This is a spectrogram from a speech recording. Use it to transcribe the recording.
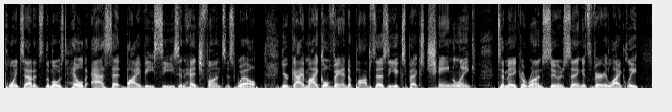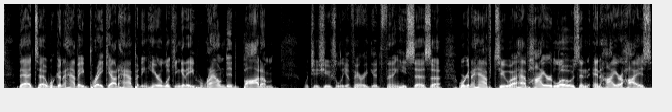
points out it's the most held asset by VCs and hedge funds as well. Your guy Michael van de Poppe says he expects Chainlink to make a run soon, saying it's very likely that uh, we're going to have a breakout happening here, looking at a rounded bottom which is usually a very good thing. He says uh, we're going to have to uh, have higher lows and, and higher highs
